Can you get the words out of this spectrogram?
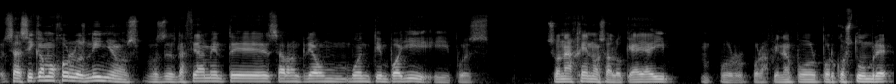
O sea, sí que a lo mejor los niños, pues desgraciadamente se habrán criado un buen tiempo allí y pues son ajenos a lo que hay ahí por, por al final por, por costumbre,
